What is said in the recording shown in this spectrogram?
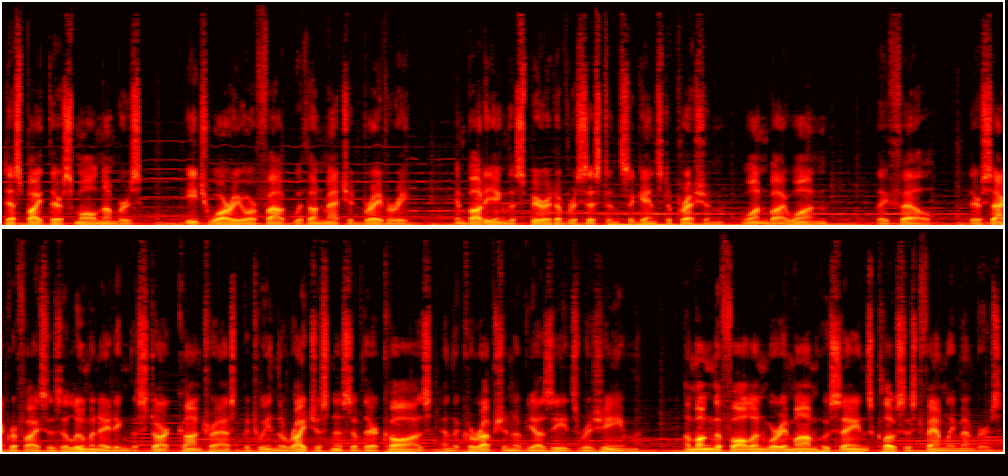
Despite their small numbers, each warrior fought with unmatched bravery, embodying the spirit of resistance against oppression. One by one, they fell, their sacrifices illuminating the stark contrast between the righteousness of their cause and the corruption of Yazid's regime. Among the fallen were Imam Hussein's closest family members.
